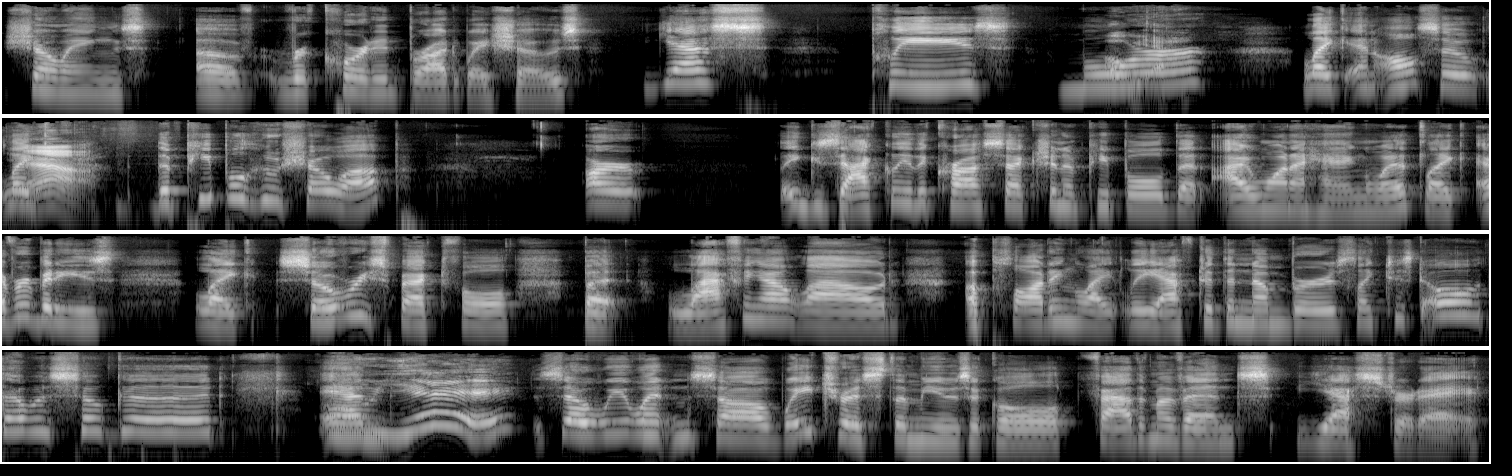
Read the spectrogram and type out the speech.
showings of recorded Broadway shows. Yes, please more. Oh, yeah. Like and also like yeah. the people who show up are exactly the cross section of people that I want to hang with. Like everybody's like so respectful, but laughing out loud, applauding lightly after the numbers, like just, oh, that was so good. And oh yay! so we went and saw Waitress the musical Fathom Events yesterday.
